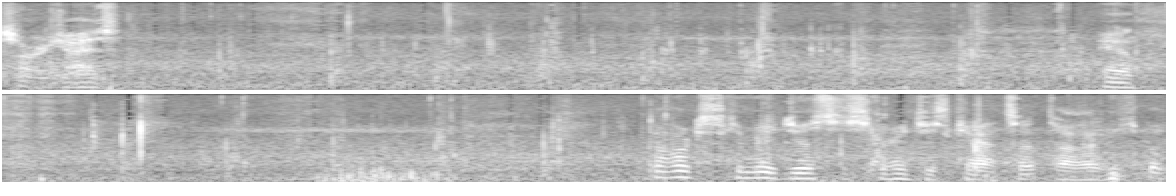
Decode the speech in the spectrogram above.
Sorry, guys. Yeah. Dogs can be just as strange as cats at times, but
